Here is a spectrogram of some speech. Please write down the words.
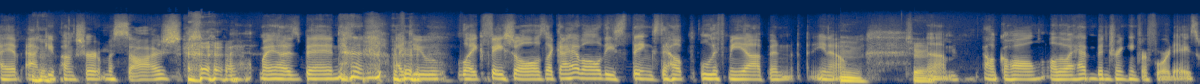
I have acupuncture, massage, my, my husband. I do like facials. Like I have all these things to help lift me up, and you know, mm, sure. um, alcohol. Although I haven't been drinking for four days.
